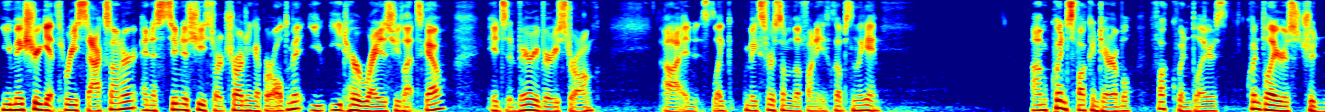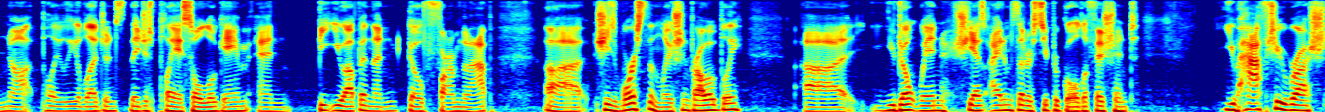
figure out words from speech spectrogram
You make sure you get three stacks on her, and as soon as she starts charging up her ultimate, you eat her right as she lets go. It's very, very strong. Uh, and it's like makes for some of the funniest clips in the game. Um, Quinn's fucking terrible. Fuck Quinn players. Quinn players should not play League of Legends. They just play a solo game and beat you up and then go farm the map. Uh, she's worse than Lucian probably. Uh, you don't win. She has items that are super gold efficient. You have to rush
